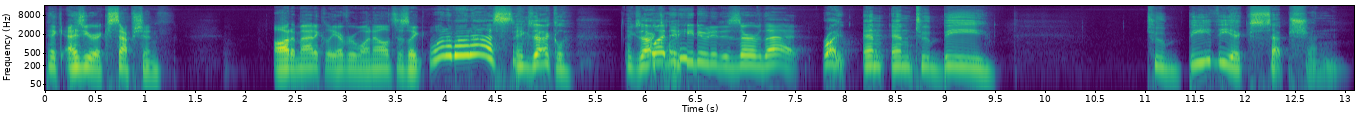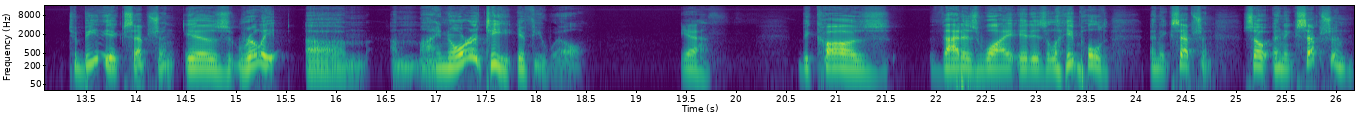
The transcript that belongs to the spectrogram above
pick as your exception, automatically everyone else is like, "What about us? Exactly. Exactly. What did he do to deserve that?" Right. And and to be to be the exception, to be the exception is really um, a minority, if you will, Yeah. because that is why it is labeled an exception. So an exception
